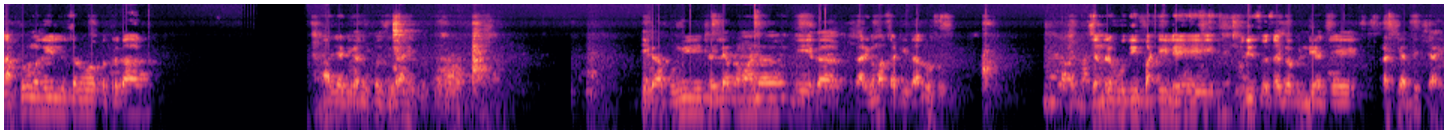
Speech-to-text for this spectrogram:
नागपूरमधील सर्व पत्रकार आज या ठिकाणी उपस्थित आहेत. एका पूर्वी ठरल्याप्रमाणे मी एका कार्यक्रमासाठी चालू आलो होतो. चंद्रबुधी पाटील हे बुद्धिस्ट सोसायटी ऑफ इंडियाचे राष्ट्रीय अध्यक्ष आहेत.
